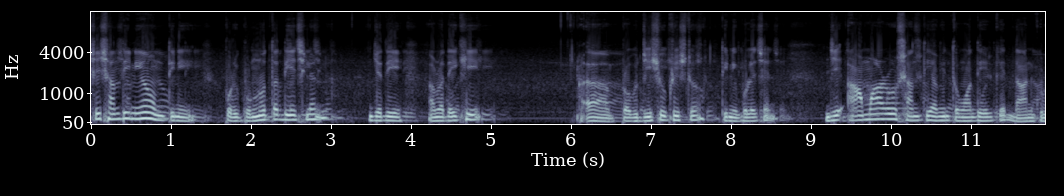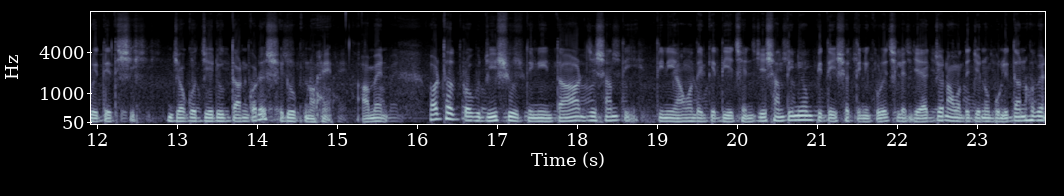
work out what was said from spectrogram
সেই শান্তি নিয়ম তিনি পরিপূর্ণতা দিয়েছিলেন। যদি আমরা দেখি প্রভু যীশু খ্রিস্ট তিনি বলেছেন যে, আমারও শান্তি আমি তোমাদেরকে দান করে দিতেছি জগৎ যেরূপ দান করে, সেরূপ নহে। আমেন। অর্থাৎ প্রভু যীশু, তিনি তার যে শান্তি, তিনি আমাদেরকে দিয়েছেন। যে শান্তি নিয়ম পিতে ঈশ্বর তিনি করেছিলেন, যে একজন আমাদের জন্য বলিদান হবেন।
